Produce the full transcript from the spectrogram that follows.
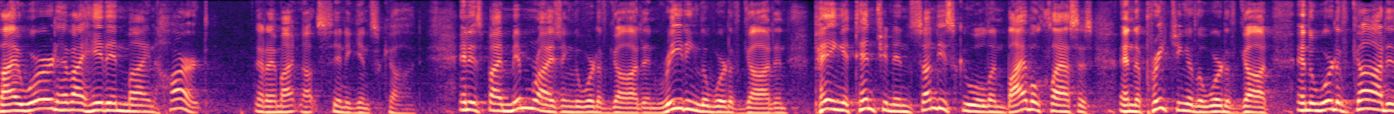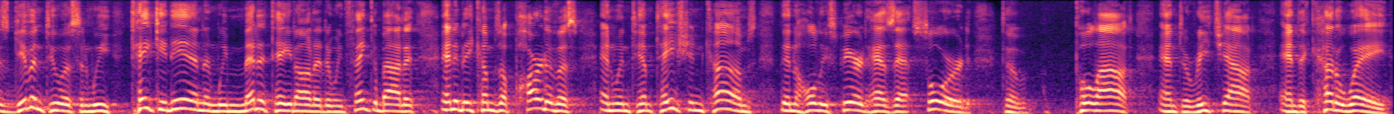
Thy word have I hid in mine heart that I might not sin against God. And it's by memorizing the Word of God and reading the Word of God and paying attention in Sunday school and Bible classes and the preaching of the Word of God. And the Word of God is given to us and we take it in and we meditate on it and we think about it and it becomes a part of us. And when temptation comes, then the Holy Spirit has that sword to pull out and to reach out and to cut away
